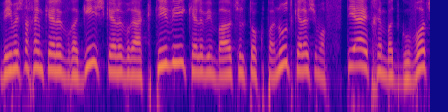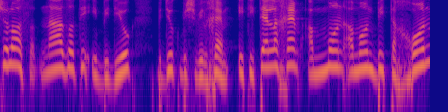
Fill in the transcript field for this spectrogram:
ואם יש לכם כלב רגיש, כלב ריאקטיבי, כלב עם בעיות של תוקפנות, כלב שמפתיע אתכם בתגובות שלו, הסדנה הזאת היא בדיוק, בדיוק בשבילכם. היא תיתן לכם המון המון ביטחון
